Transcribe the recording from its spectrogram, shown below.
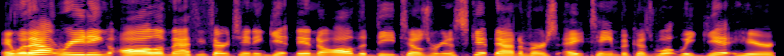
And without reading all of Matthew 13 and getting into all the details, we're going to skip down to verse 18 because what we get here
